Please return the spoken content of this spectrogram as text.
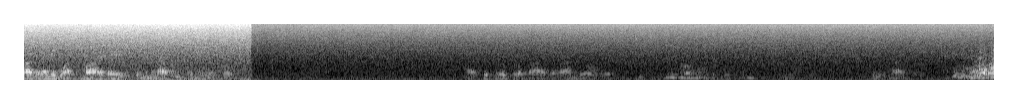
hardly anyone my age in the Master community. Uh, Sister Upala died and I'm the oldest. She 90.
